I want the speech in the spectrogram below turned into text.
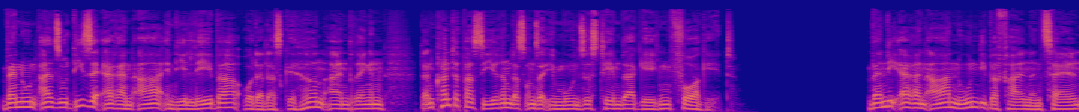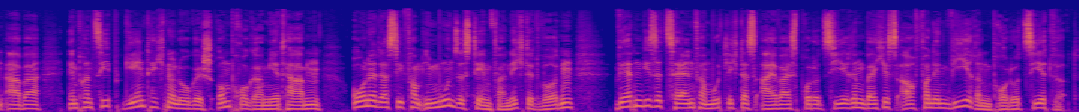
Wenn nun also diese RNA in die Leber oder das Gehirn eindringen, dann könnte passieren, dass unser Immunsystem dagegen vorgeht. Wenn die RNA nun die befallenen Zellen aber im Prinzip gentechnologisch umprogrammiert haben, ohne dass sie vom Immunsystem vernichtet wurden, werden diese Zellen vermutlich das Eiweiß produzieren, welches auch von den Viren produziert wird.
